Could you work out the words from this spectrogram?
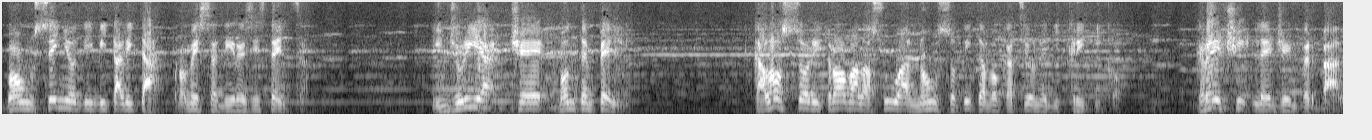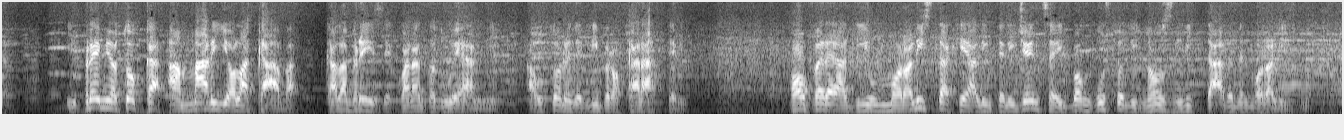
Buon segno di vitalità, promessa di resistenza. In giuria c'è Bontempelli. Calosso ritrova la sua non sopita vocazione di critico. Greci legge il verbale. Il premio tocca a Mario Lacava, calabrese, 42 anni, autore del libro Caratteri, opera di un moralista che ha l'intelligenza e il buon gusto di non slittare nel moralismo.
